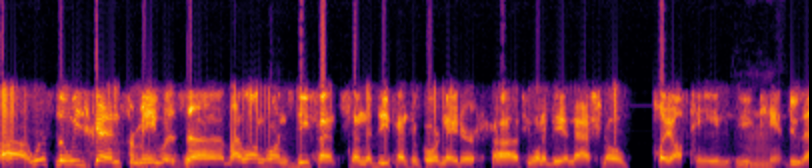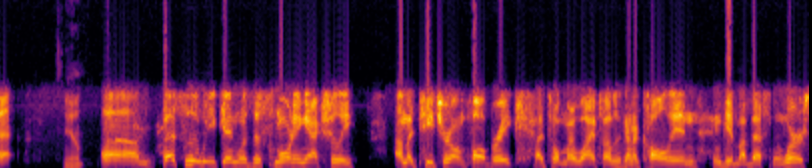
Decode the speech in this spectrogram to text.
Uh, worst of the weekend for me was uh, my Longhorns defense and the defensive coordinator. Uh, if you want to be a national playoff team, you Mm. can't do that. Yep. Um, best of the weekend was this morning, actually. I'm a teacher on fall break. I told my wife I was going to call in and give my best and worst.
